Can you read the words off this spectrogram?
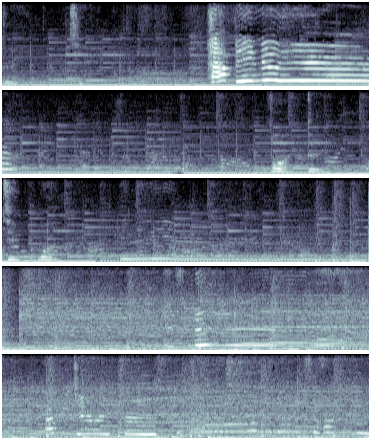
three, two, one. Happy New Year! Four, three, two, one. Happy New Year! It's New Year! Happy January 1st! Oh god, I'm so happy!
